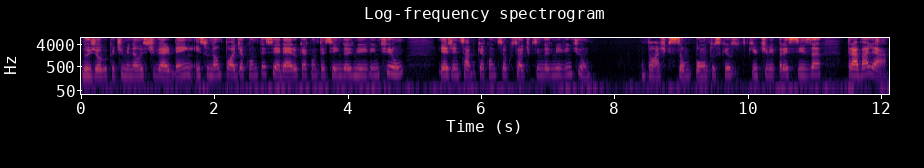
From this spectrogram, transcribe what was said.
no jogo que o time não estiver bem, isso não pode acontecer. Era o que acontecia em 2021. E a gente sabe o que aconteceu com o Celtics em 2021. Então, acho que são pontos que, os, que o time precisa trabalhar.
